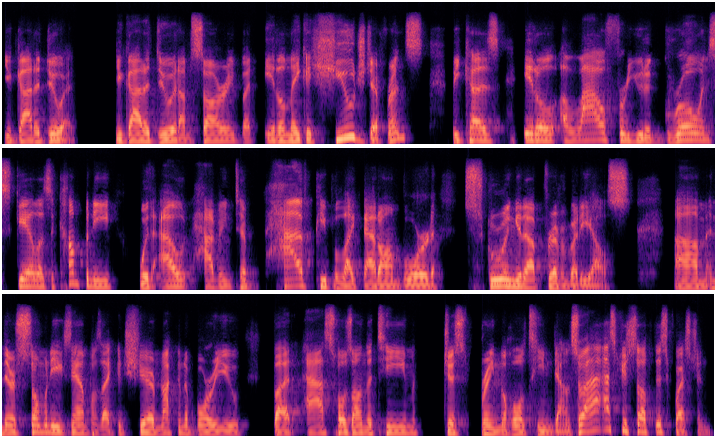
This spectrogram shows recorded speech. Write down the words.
You got to do it. You got to do it. I'm sorry, but it'll make a huge difference because it'll allow for you to grow and scale as a company without having to have people like that on board screwing it up for everybody else. Um, and there are so many examples I could share. I'm not going to bore you, but assholes on the team just bring the whole team down. So ask yourself this question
